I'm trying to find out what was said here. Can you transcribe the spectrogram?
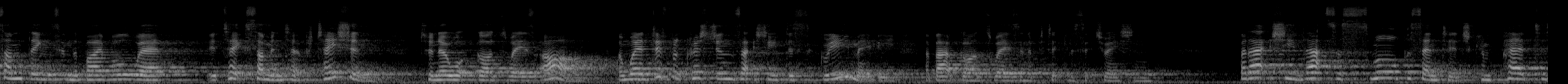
some things in the Bible where it takes some interpretation to know what God's ways are, and where different Christians actually disagree, maybe, about God's ways in a particular situation. But actually, that's a small percentage compared to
